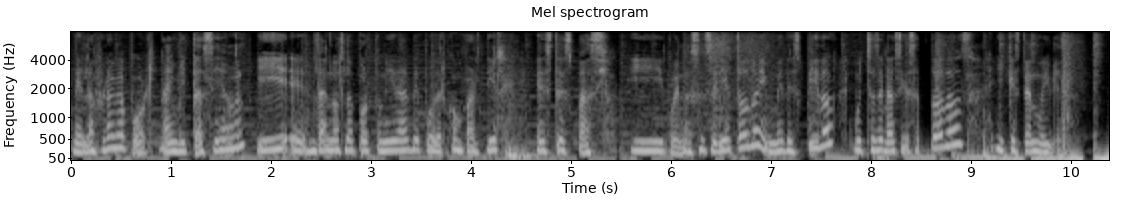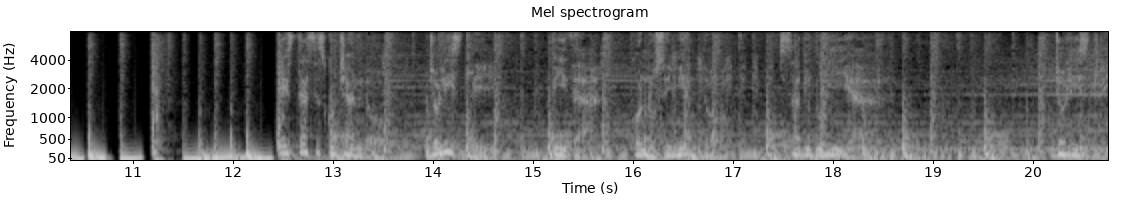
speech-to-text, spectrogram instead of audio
de la Fraga por la invitación y eh, darnos la oportunidad de poder compartir este espacio. Y bueno, eso sería todo y me despido. Muchas gracias a todos y que estén muy bien. Estás escuchando Yolistli, vida, conocimiento, sabiduría. Yolistli.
